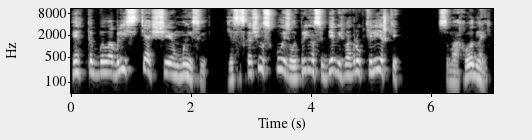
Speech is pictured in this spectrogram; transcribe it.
это была блестящая мысль. Я соскочил с козел и принялся бегать вокруг тележки. Самоходной?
